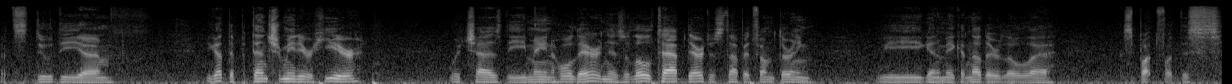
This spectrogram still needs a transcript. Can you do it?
Let's do the. Um, you got the potentiometer here which has the main hole there and there's a little tab there to stop it from turning We're gonna make another little uh, spot for this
